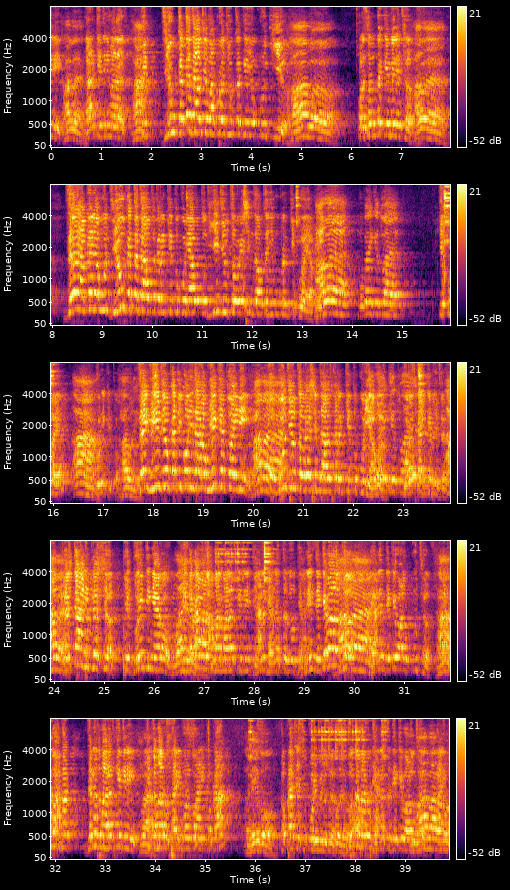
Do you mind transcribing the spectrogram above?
हाव लाड केतरी महाराज. की जीव कत जावचे बापरो? जीव कत गे यो कोई कियो हाव पण संत केमेलेच हा बाय जर आपल्याला उ- जीव कथा जावचं? कारण केतू कोणी आवत तो ही जीव चौऱ्याशीन जावचं ही कुकरण केतू आहे. हा तू घेतो आहे केतू आहे? केतोय कोणी केतो जीव कधी कोणी जाणव मी केतोय नी तू आणि दृश्य हे ध्यान ध्यान ध्याने देखे वाला छ ध्याने देखे वाला जनत महाराज के सारी बळको आणि कपडा अरे गो कपड़ा तो वो देखे वालो छ आणि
